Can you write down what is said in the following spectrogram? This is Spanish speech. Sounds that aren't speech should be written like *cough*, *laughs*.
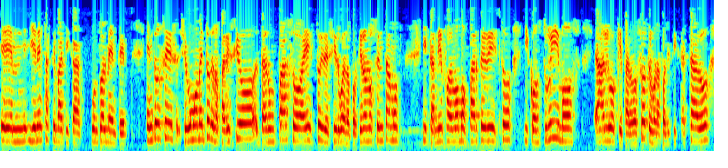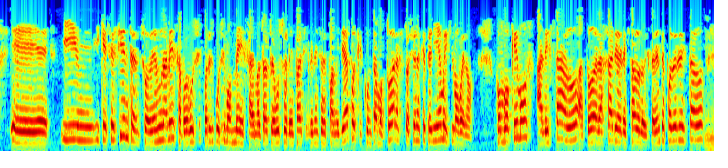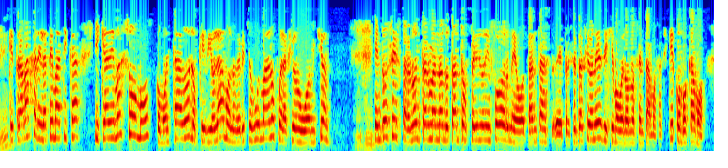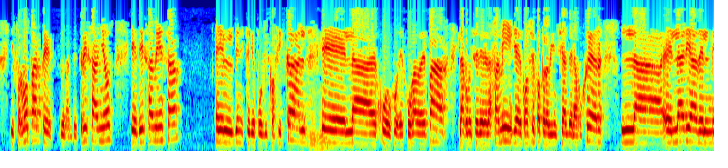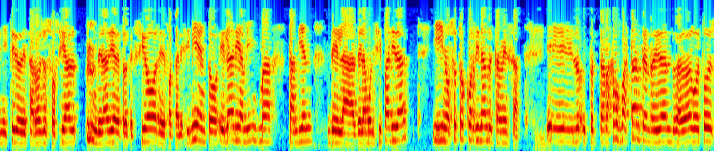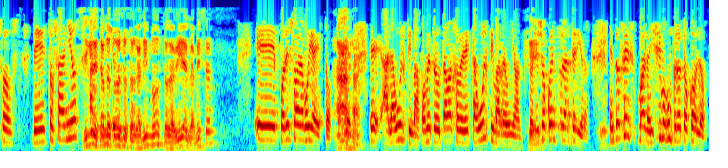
Eh, y en estas temáticas, puntualmente. Entonces, llegó un momento que nos pareció dar un paso a esto y decir, bueno, ¿por qué no nos sentamos y también formamos parte de esto y construimos algo que para nosotros es una política de Estado, eh, y, que se sienten sobre, en una mesa, por, eso pusimos mesa de maltrato de abuso de la infancia y violencia de familiar, porque juntamos todas las situaciones que teníamos y dijimos, bueno, convoquemos al Estado, a todas las áreas del Estado, los diferentes poderes del Estado, que trabajan en la temática y que además somos, como Estado, los que violamos los derechos humanos por acción u omisión. Entonces, para no estar mandando tantos pedidos de informe o tantas eh, presentaciones, dijimos, bueno, nos sentamos. Así que convocamos y formó parte durante tres años eh, de esa mesa el Ministerio Público Fiscal, eh, la, el Juzgado de Paz, la Comisaría de la Familia, el Consejo Provincial de la Mujer, la, el área del Ministerio de Desarrollo Social, *clears throat* del área de protección y de fortalecimiento, el área misma también de la, de la municipalidad y nosotros coordinando esta mesa. Eh, trabajamos bastante en realidad a lo largo de todos esos de estos años. ¿Siguen estando todos esos organismos todavía en la mesa? Eh, por eso ahora voy a esto, eh, a la última, vos me preguntabas sobre esta última reunión, entonces yo cuento la anterior. Entonces, bueno, hicimos un protocolo.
